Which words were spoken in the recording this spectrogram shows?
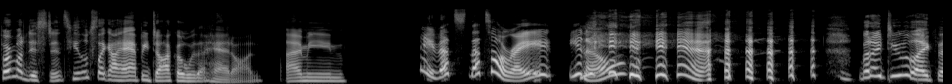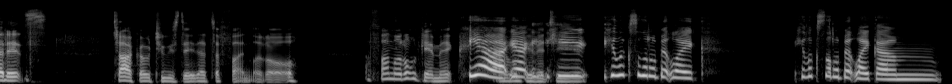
from a distance, he looks like a happy taco with a hat on. I mean, Hey, that's that's all right. You know. yeah. but I do like that it's Taco Tuesday. That's a fun little a fun little gimmick. yeah, yeah. He it to you. he, looks a little bit like he looks a little bit like um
